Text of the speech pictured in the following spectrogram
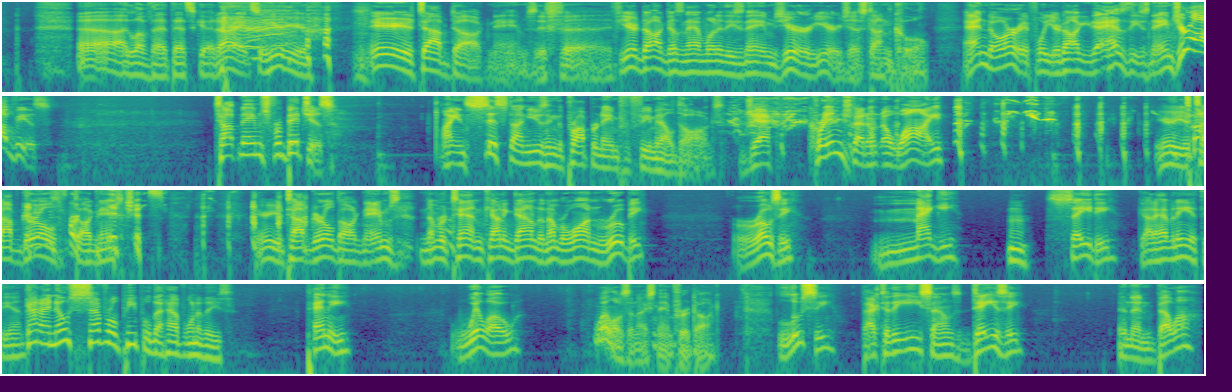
Uh, I love that. That's good. All right, so here are your here are your top dog names. If uh, if your dog doesn't have one of these names, you're you're just uncool. And or if well, your dog has these names, you're obvious. Top names for bitches. I insist on using the proper name for female dogs. Jack cringed. I don't know why. Here are your top, top girl names dog bitches. names. Here are your top girl dog names. Number 10, counting down to number one Ruby, Rosie, Maggie, hmm. Sadie. Got to have an E at the end. God, I know several people that have one of these. Penny, Willow. Willow's a nice name for a dog. Lucy, back to the E sounds. Daisy, and then Bella,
